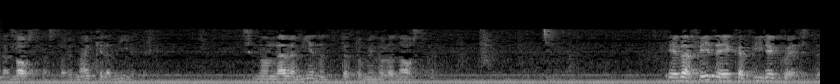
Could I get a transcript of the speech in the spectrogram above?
la nostra storia, ma anche la mia, perché se non l'ha la mia non tantomeno la nostra. E la fede è capire questo,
